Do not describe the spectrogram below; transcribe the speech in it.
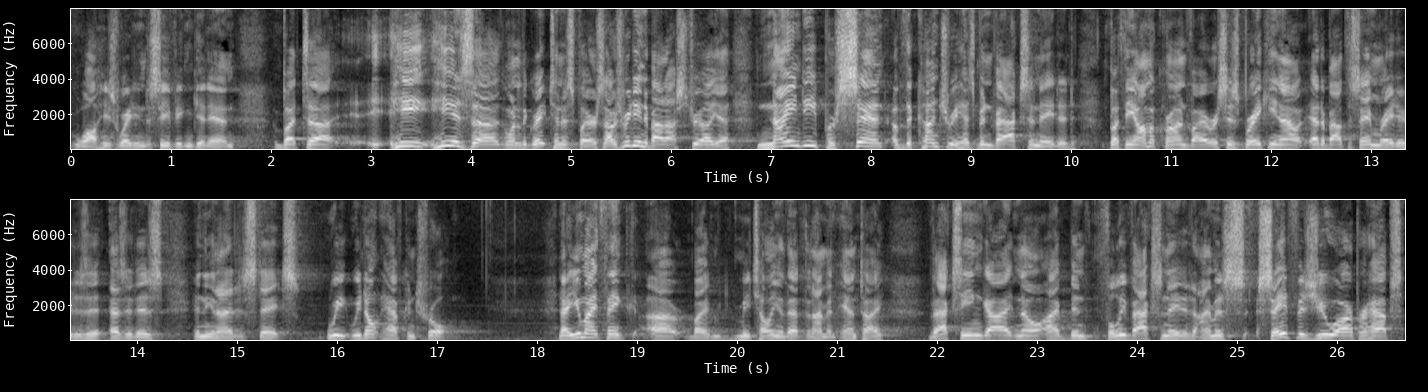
while he's waiting to see if he can get in. But uh, he, he is uh, one of the great tennis players. I was reading about Australia. 90% of the country has been vaccinated, but the Omicron virus is breaking out at about the same rate as it, as it is in the United States. We, we don't have control. Now, you might think uh, by me telling you that that I'm an anti vaccine guy. No, I've been fully vaccinated. I'm as safe as you are, perhaps,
